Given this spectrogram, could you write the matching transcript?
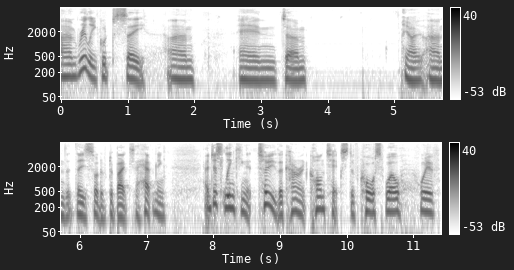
really good to see. And, you know, that these sort of debates are happening. And just linking it to the current context, of course, well, we've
